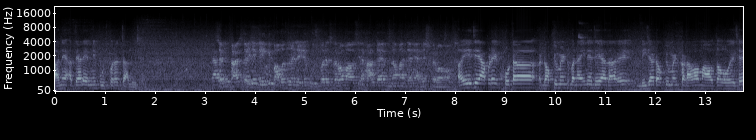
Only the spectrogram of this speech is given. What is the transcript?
અને અત્યારે એમની પૂછપરછ ચાલુ છે. એ જે આપણે ખોટા ડોક્યુમેન્ટ બનાવીને જે આધારે બીજા ડોક્યુમેન્ટ કઢાવવામાં આવતા હોય છે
